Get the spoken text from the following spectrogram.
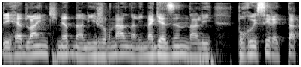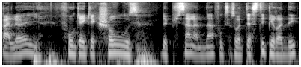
des headlines qu'ils mettent dans les journaux, dans les magazines, dans les pour réussir à être tape à l'œil. Il faut qu'il y ait quelque chose de puissant là-dedans. Il faut que ça soit testé puis rodé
